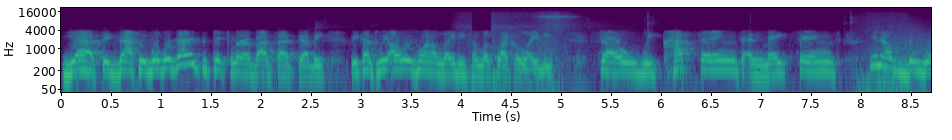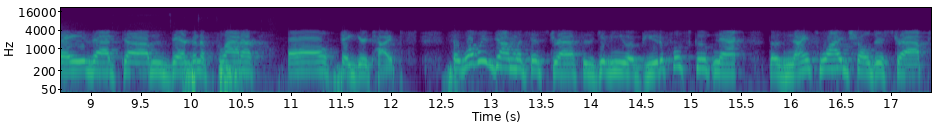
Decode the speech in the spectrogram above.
Yes, exactly. Well, we're very particular about that, Debbie, because we always want a lady to look like a lady. So we cut things and make things, you know, the way that um, they're going to flatter all figure types. So what we've done with this dress is giving you a beautiful scoop neck, those nice wide shoulder straps,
